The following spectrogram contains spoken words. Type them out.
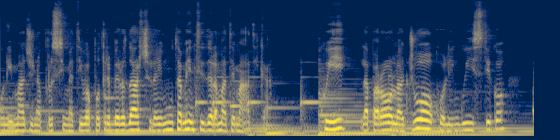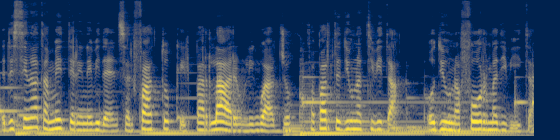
Un'immagine approssimativa potrebbero darcela i mutamenti della matematica. Qui la parola gioco linguistico è destinata a mettere in evidenza il fatto che il parlare un linguaggio fa parte di un'attività o di una forma di vita.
